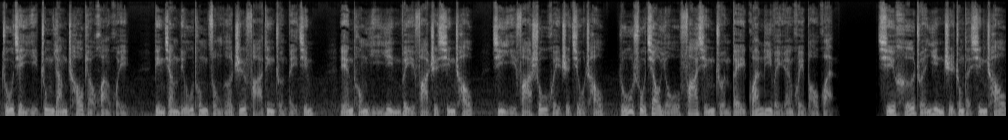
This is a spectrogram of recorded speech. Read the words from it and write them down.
逐渐以中央钞票换回，并将流通总额之法定准备金，连同已印未发之新钞及已发收回之旧钞，如数交由发行准备管理委员会保管。其核准印制中的新钞，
